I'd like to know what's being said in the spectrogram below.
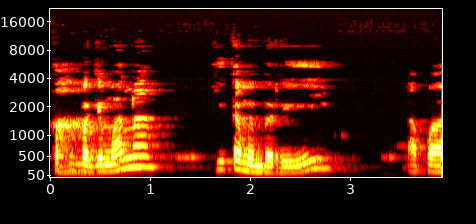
Tapi uh. bagaimana kita memberi apa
